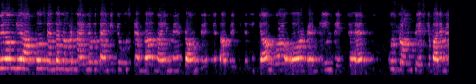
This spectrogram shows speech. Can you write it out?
फिर हम ये आपको स्टैंडा नंबर नाइन में बताएँगे कि उस स्टैंडा नाइन में ड्राउन फेस के साथ बेसिकली क्या हुआ और एंड्रीन फेस जो है उस ड्राउन फेस के बारे में,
